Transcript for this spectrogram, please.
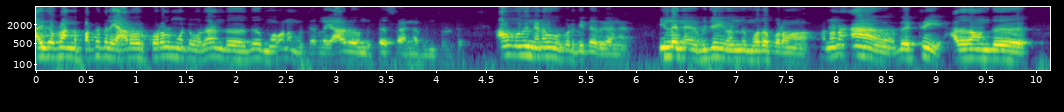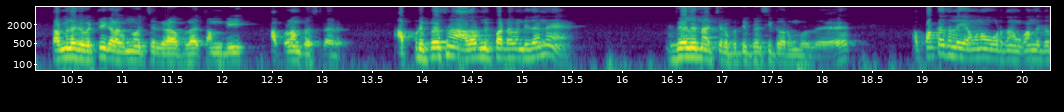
அதுக்கப்புறம் அங்கே பக்கத்தில் யாரோ ஒரு குரல் மட்டும் தான் அந்த இது முகம் நமக்கு தெரியல யார் வந்து பேசுகிறாங்க அப்படின்னு சொல்லிட்டு. அவங்க வந்து நினைவுபடுத்திட்டே இருக்காங்க. இல்லைங்க விஜய் வந்து மொத படம். சொன்னோன்னா ஆ வெற்றி. அதுதான் வந்து தமிழக வெற்றி கழகம்னு வச்சிருக்கிறாப்புல தம்பி. அப்பெல்லாம் பேசுகிறாரு அப்படி பேசுனா அதோட நிப்பாட்ட வேண்டியதானே? வேலு நாச்சியரை பற்றி பேசிட்டு வரும்போது பக்கத்தில் எவனோ ஒருத்தன் உட்காந்துட்டு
